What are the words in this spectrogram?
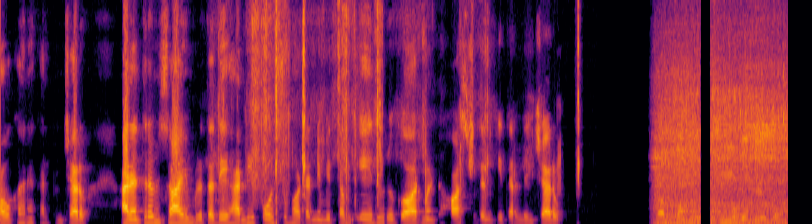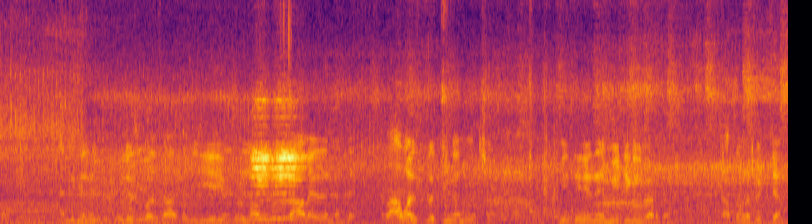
అవగాహన కల్పించారు. అనంతరం సాయి మృతదేహాన్ని పోస్ట్ మార్టం నిమిత్తం ఏలూరు గవర్నమెంట్ హాస్పిటల్కి తరలించారు. అందుకని పోలీసు వాళ్ళు రాత్రి ఏ ఎప్పుడు మా ఊరు రాలేదంటే రావాల్సి వచ్చిందని వచ్చాను వచ్చాం. మీకు తెలియదు నేను మీటింగ్లు పెడతాను గతంలో పెట్టాను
